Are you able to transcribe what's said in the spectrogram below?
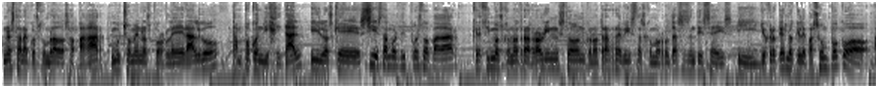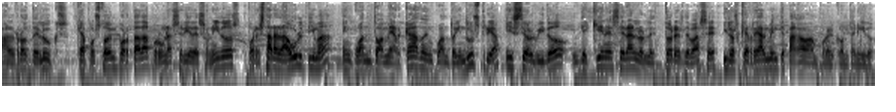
no están acostumbrados a pagar, mucho menos por leer algo, tampoco en digital, y los que sí estamos dispuestos a pagar, crecimos con otra Rolling Stone, con otras revistas como Ruta 66, y yo creo que es lo que le pasó un poco al Rock Deluxe, que apostó en portada por una serie de sonidos, por estar a la última en cuanto a mercado, en cuanto a industria, y se olvidó de quiénes eran los lectores de base y los que realmente pagaban por el contenido.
